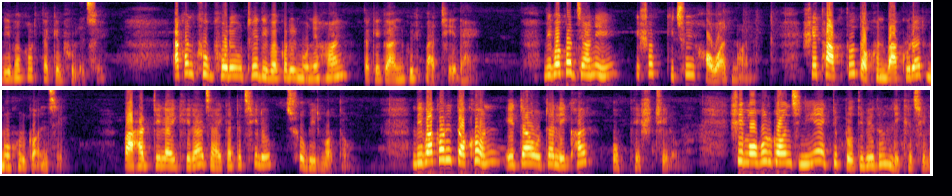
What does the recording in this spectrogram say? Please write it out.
দিবাকর তাকে ভুলেছে। এখন খুব ভোরে উঠে দিবাকরের মনে হয় তাকে গানগুলি পাঠিয়ে দেয়। দিবাকর জানে এসব কিছুই হওয়ার নয়। সে থাকতো তখন বাঁকুড়ার মোহরগঞ্জে। পাহাড় টিলায় ঘেরা জায়গাটা ছিল ছবির মতো। দিবাকরের তখন এটা ওটা লেখার অভ্যেস ছিল। সে মোহরগঞ্জ নিয়ে একটি প্রতিবেদন লিখেছিল,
